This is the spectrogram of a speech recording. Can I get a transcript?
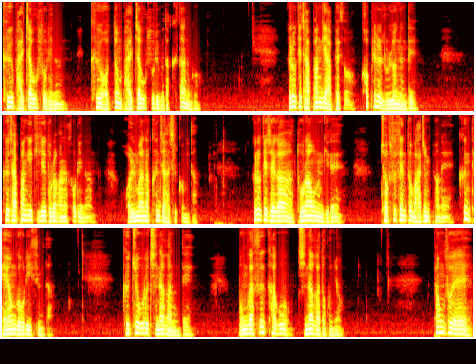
그 발자국 소리는 그 어떤 발자국 소리보다 크다는 거. 그렇게 자판기 앞에서 커피를 눌렀는데 그 자판기 기계 돌아가는 소리는 얼마나 큰지 아실 겁니다. 그렇게 제가 돌아오는 길에 접수센터 맞은편에 큰 대형 거울이 있습니다. 그쪽으로 지나가는데 뭔가 쓱 하고 지나가더군요. 평소에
